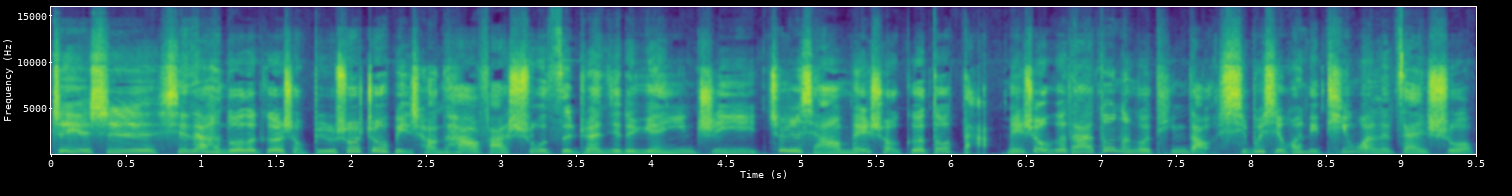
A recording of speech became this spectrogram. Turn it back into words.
这也是现在很多的歌手，比如说周笔畅，他要发数字专辑的原因之一，就是想要每首歌都打，每首歌大家都能够听到，喜不喜欢你听完了再说。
